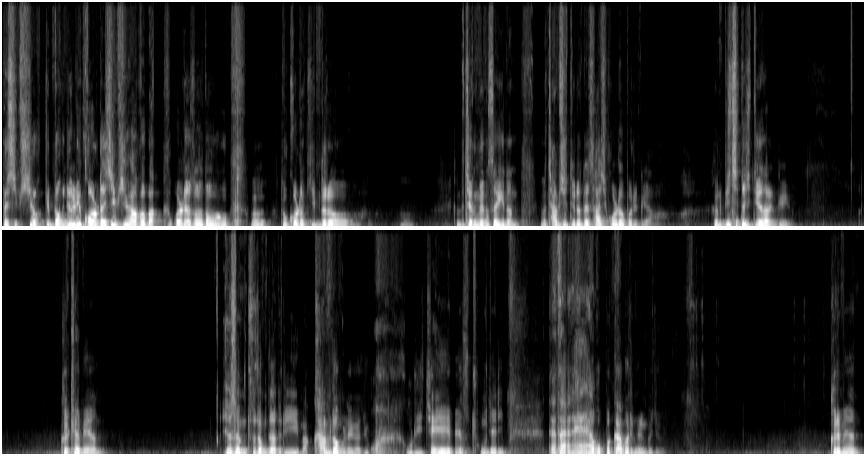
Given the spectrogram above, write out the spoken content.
더십시오. 김동열님 골 더십시오 하고 막 올려줘도 어, 두골 넣기 힘들어. 어. 근데 정명석이는 잠시 뛰는데 40골 넣어버린 거야. 그건 미친듯이 뛰어다닌 거예요. 그렇게 하면 여성 추종자들이 막 감동을 해가지고, 우리 JMS 총재님 대단해! 하고 뻑가버리는 거죠. 그러면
